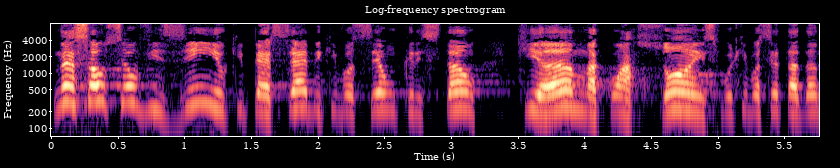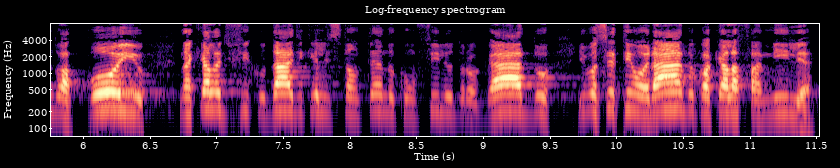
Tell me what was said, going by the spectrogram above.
Não é só o seu vizinho que percebe que você é um cristão que ama com ações, porque você está dando apoio naquela dificuldade que eles estão tendo com o filho drogado e você tem orado com aquela família.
